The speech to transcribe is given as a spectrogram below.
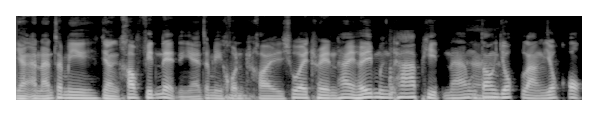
อย่างอันนั้นจะมีอย่างเข้าฟิตเนสอย่างเงี้ยจะมีคนอืมคอยช่วย train ให้เฮ้ยมึงท่าผิดนะมึงอ่าต้องยกหลังยกอก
